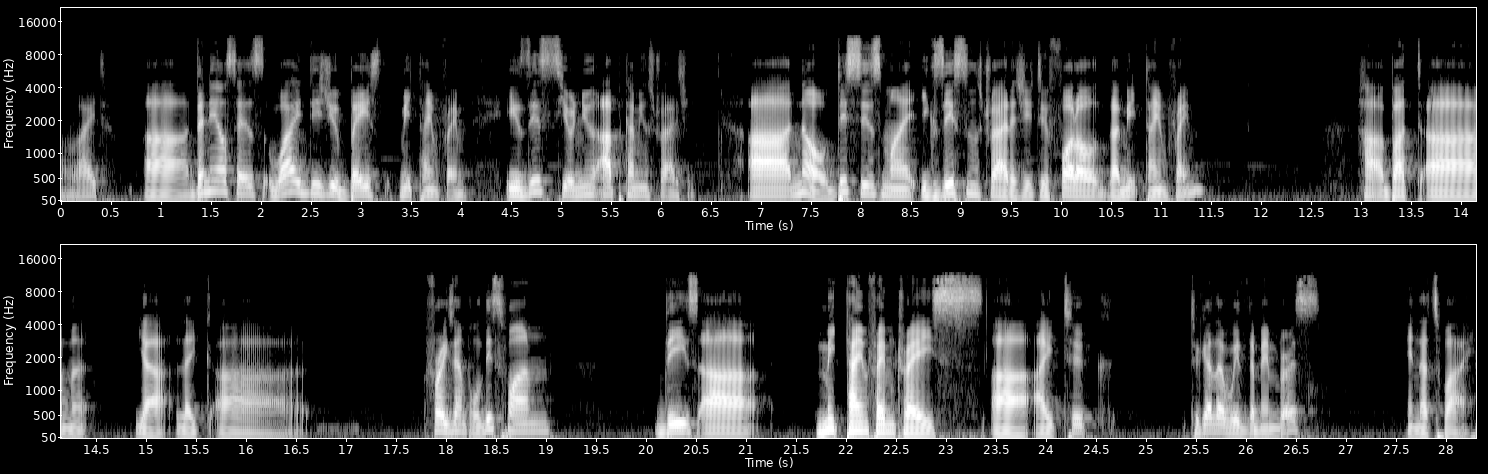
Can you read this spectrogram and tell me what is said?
Alright. Uh, Daniel says, why did you base mid time frame? Is this your new upcoming strategy? Uh, no, this is my existing strategy to follow the mid time frame. but um, yeah, like uh, for example, this one, these uh, mid time frame trades uh, I took together with the members, and that's why.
